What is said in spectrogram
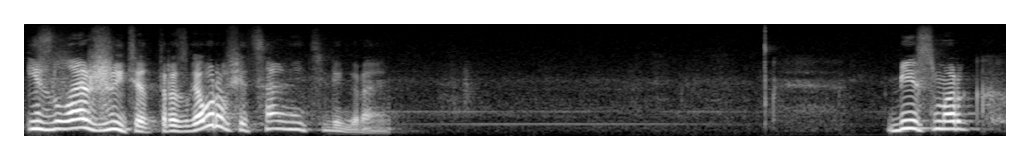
изложить этот разговор в официальной телеграмме. Бисмарк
